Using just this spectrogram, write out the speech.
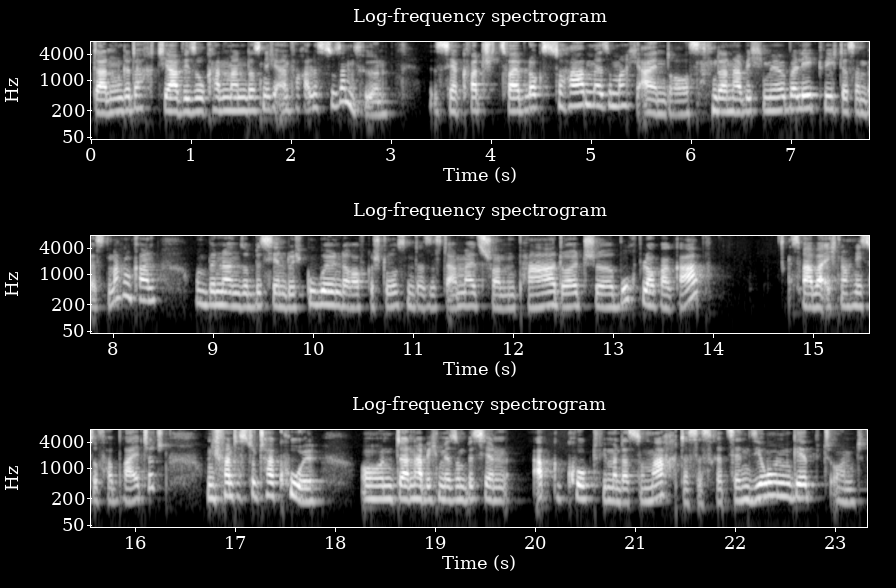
dann gedacht, ja, wieso kann man das nicht einfach alles zusammenführen? Ist ja Quatsch, zwei Blogs zu haben, also mache ich einen draus. Und dann habe ich mir überlegt, wie ich das am besten machen kann und bin dann so ein bisschen durch Googlen darauf gestoßen, dass es damals schon ein paar deutsche Buchblogger gab. Es war aber echt noch nicht so verbreitet und ich fand das total cool. Und dann habe ich mir so ein bisschen abgeguckt, wie man das so macht, dass es Rezensionen gibt und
